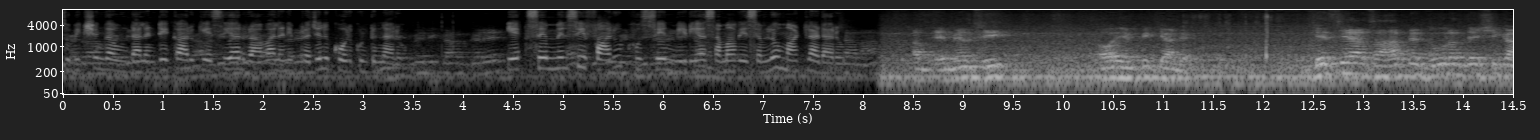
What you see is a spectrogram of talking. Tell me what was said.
సుభిక్షంగా ఉండాలంటే కారు కేసీఆర్ రావాలని ప్రజలు కోరుకుంటున్నారు ex MLC Farooq Hussain media సమావేశంలో మాట్లాడారు अब एमएलसी और एमपी कैंडिडेट केसीआर साहब ने दूरंदेशी का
